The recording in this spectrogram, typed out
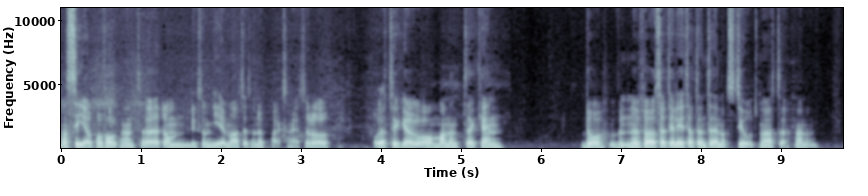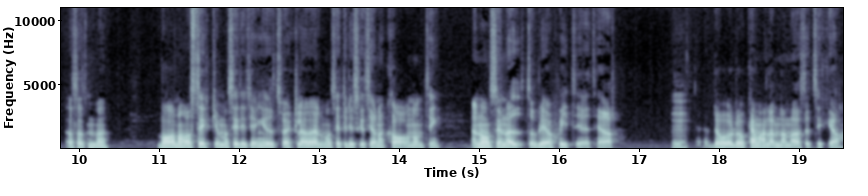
Man ser på folk när inte de liksom ger mötet en uppmärksamhet. Så då, och jag tycker om man inte kan... Då, nu förutsätter jag lite att det inte är något stort möte. Men, alltså att man, bara några stycken, man sitter i ett gäng utvecklare eller man sitter och diskuterar några krav någonting. När någon ser ut då blir jag skitirriterad. Mm. Då, då kan man lämna mötet tycker jag.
